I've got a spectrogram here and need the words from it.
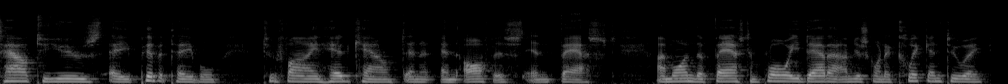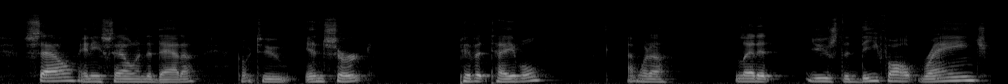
how to use a pivot table to find headcount and an office in FAST. I'm on the FAST employee data. I'm just going to click into a cell, any cell in the data, go to Insert, Pivot Table. I want to let it use the default range.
